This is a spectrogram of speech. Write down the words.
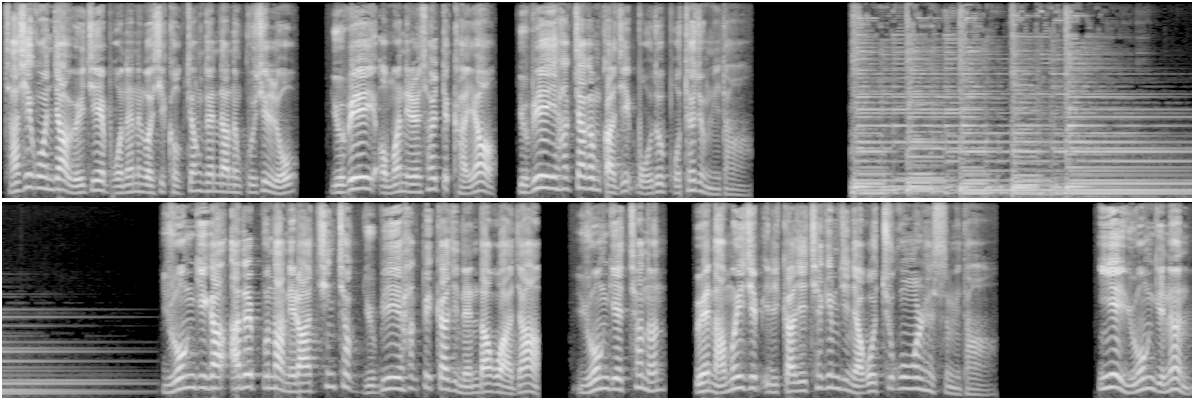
자식 혼자 외지에 보내는 것이 걱정된다는 구실로 유비의 어머니를 설득하여 유비의 학자금까지 모두 보태줍니다. 유원기가 아들뿐 아니라 친척 유비의 학비까지 낸다고 하자 유원기의 처는 왜 남의 집 일까지 책임지냐고 추궁을 했습니다. 이에 유원기는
